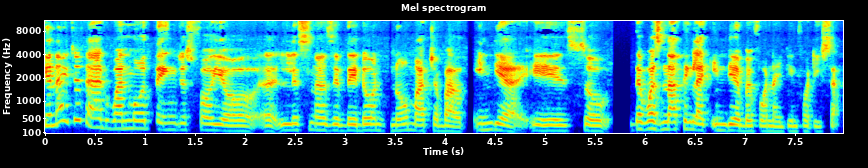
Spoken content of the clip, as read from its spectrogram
can I just add one more thing, just for your uh, listeners, if they don't know much about India? Is so there was nothing like India before 1947.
